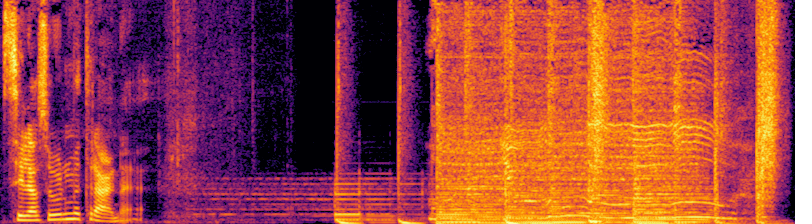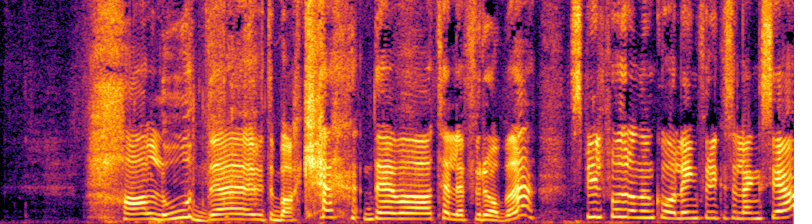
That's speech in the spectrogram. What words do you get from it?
Silja Sol med trærne. Hallo, det er vi tilbake. Det var Tellef Råbe. Spilt på Trondheim Calling for ikke så lenge siden.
